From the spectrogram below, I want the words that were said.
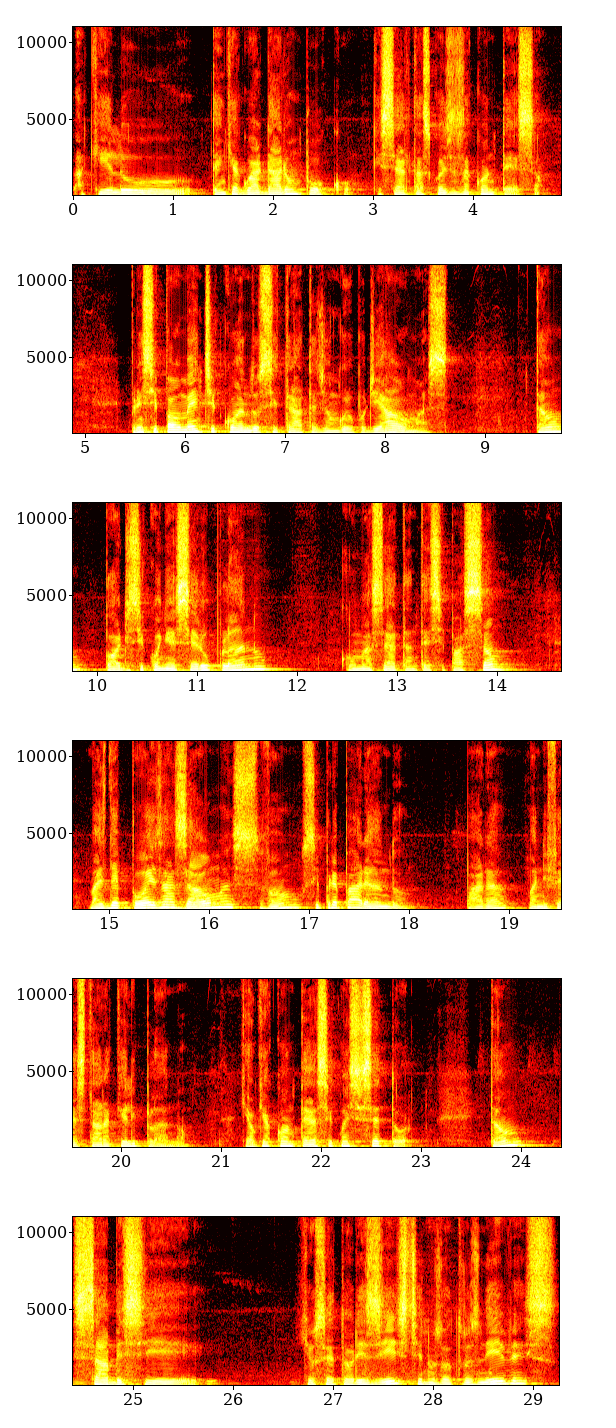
aquilo tem que aguardar um pouco que certas coisas aconteçam. Principalmente quando se trata de um grupo de almas então, pode-se conhecer o plano com uma certa antecipação, mas depois as almas vão se preparando para manifestar aquele plano, que é o que acontece com esse setor. Então, sabe-se que o setor existe nos outros níveis,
